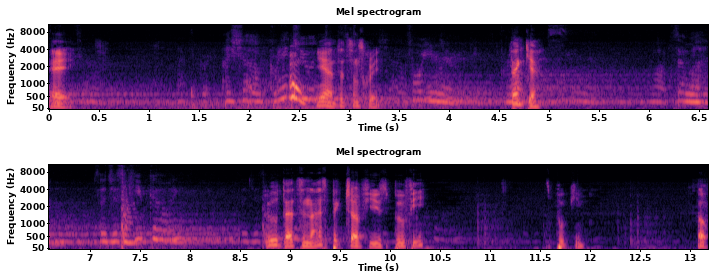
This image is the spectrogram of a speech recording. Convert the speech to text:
Hey. Oh, yeah, that sounds great. Thank you. Ooh, that's a nice picture of you, Spoofy. Spooky. Oh.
